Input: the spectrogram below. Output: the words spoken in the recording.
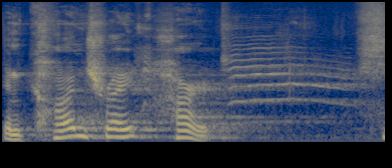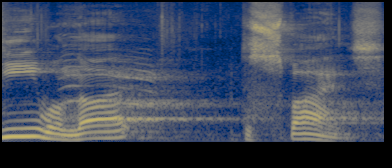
and contrite heart he will not despise.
